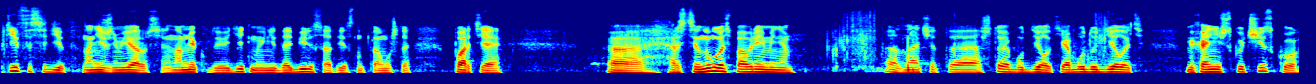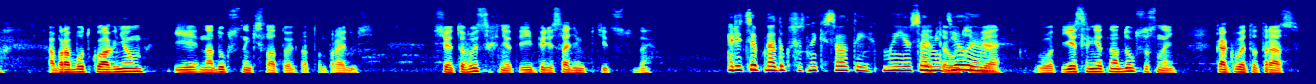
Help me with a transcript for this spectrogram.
птица сидит на нижнем ярусе. Нам некуда ее деть, мы ее не добили, соответственно, потому что партия э, растянулась по времени. А, Значит, э, что я буду делать? Я буду делать механическую чистку, обработку огнем и над уксусной кислотой потом пройдусь. Все это высохнет и пересадим птицу туда. Рецепт надуксусной кислоты. Мы ее сами это делаем. у тебя. Вот. Если нет надуксусной, как в этот раз,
